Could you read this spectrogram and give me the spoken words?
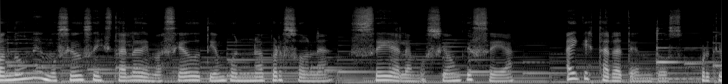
Cuando una emoción se instala demasiado tiempo en una persona, sea la emoción que sea, hay que estar atentos porque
